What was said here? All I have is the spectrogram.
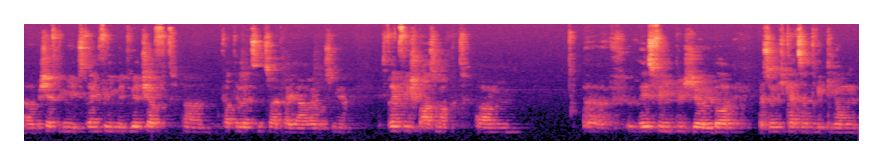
äh, beschäftige mich extrem viel mit Wirtschaft, äh, gerade die letzten zwei, drei Jahre, was mir extrem viel Spaß macht. Ähm, äh, lese viele Bücher über Persönlichkeitsentwicklung,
